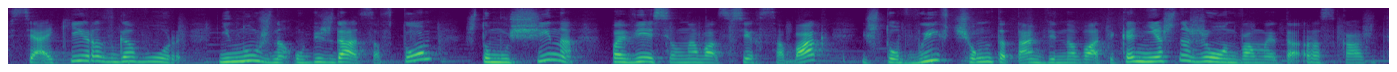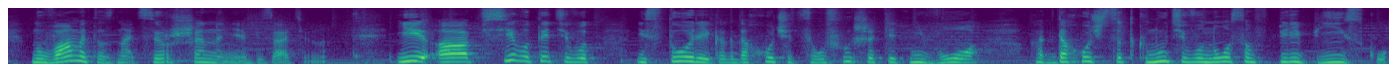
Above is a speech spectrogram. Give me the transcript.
всякие разговоры. Не нужно убеждаться в том, что мужчина повесил на вас всех собак и что вы в чем-то там виноваты. Конечно же, он вам это расскажет, но вам это знать совершенно не обязательно. И а, все вот эти вот истории, когда хочется услышать от него, когда хочется ткнуть его носом в переписку,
